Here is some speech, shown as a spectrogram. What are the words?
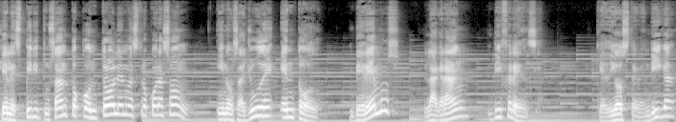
que el Espíritu Santo controle nuestro corazón y nos ayude en todo. Veremos la gran diferencia. Que Dios te bendiga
